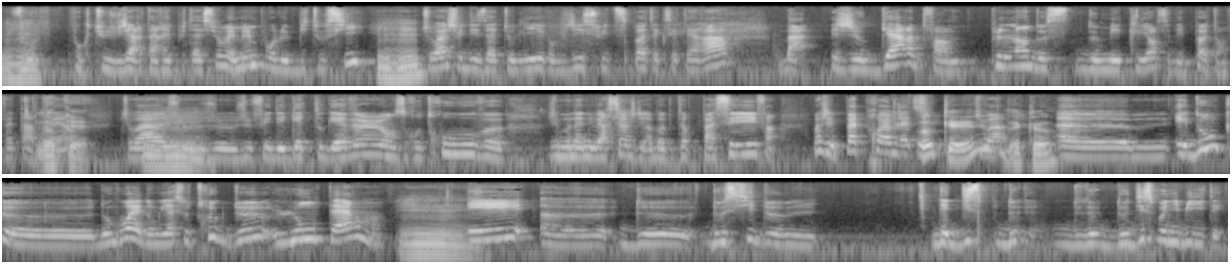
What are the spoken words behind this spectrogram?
Mhm. faut, faut que tu gères ta réputation, mais même pour le B2C, Mhm. tu vois, je fais des ateliers, comme je dis, sweet spot, etc. Bah, je garde, enfin, plein de, de mes clients, c'est des potes en fait, après. Hein. Tu vois, Mhm. je, je, je fais des get-together, on se retrouve, j'ai mon anniversaire, je dis, ah bah, top passé. Enfin, moi, j'ai pas de problème là-dessus. Ok, d'accord. Euh, et donc, euh, donc, ouais, donc il y a ce truc de long terme Hmm. et euh, de, d'aussi de, de, de- de disponibilité.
